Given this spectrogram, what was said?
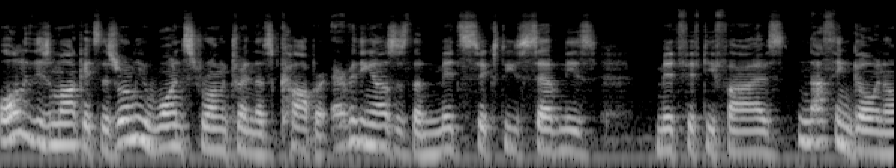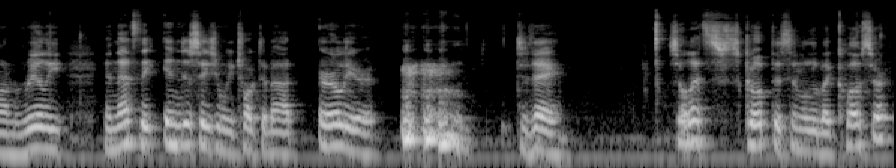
all of these markets, there's only one strong trend that's copper. Everything else is the mid 60s, 70s, mid 55s, nothing going on really. And that's the indecision we talked about earlier today. So let's scope this in a little bit closer.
